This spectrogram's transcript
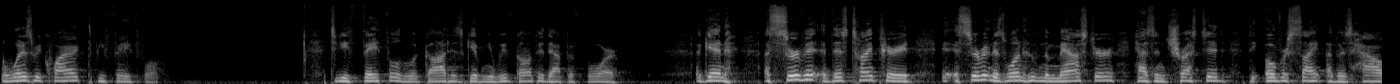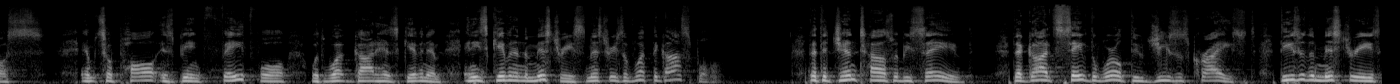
and what is required to be faithful. To be faithful to what God has given you. We've gone through that before. Again, a servant at this time period, a servant is one whom the master has entrusted the oversight of his house. And so Paul is being faithful with what God has given him. And he's given him the mysteries, mysteries of what? The gospel. That the Gentiles would be saved that God saved the world through Jesus Christ. These are the mysteries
